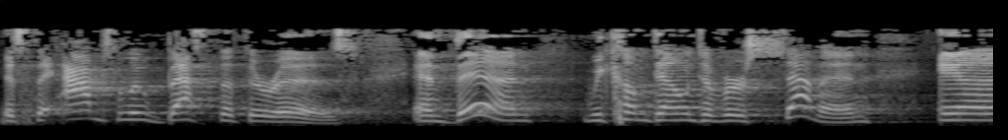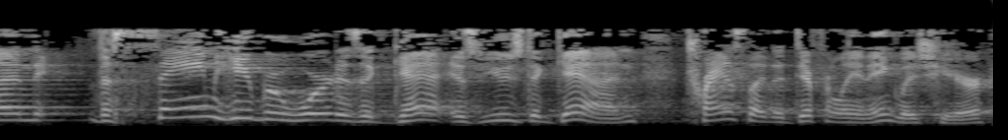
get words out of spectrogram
It's the absolute best that there is. And then we come down to verse seven And the same Hebrew word is again, is used again, translated differently in English here,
